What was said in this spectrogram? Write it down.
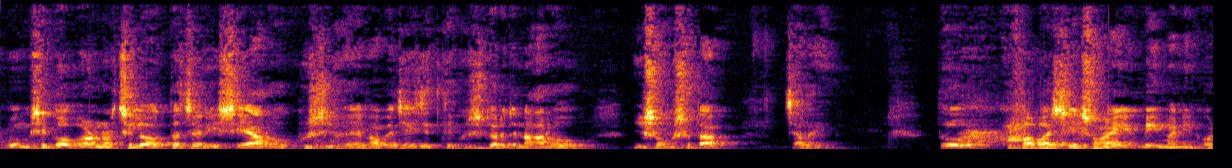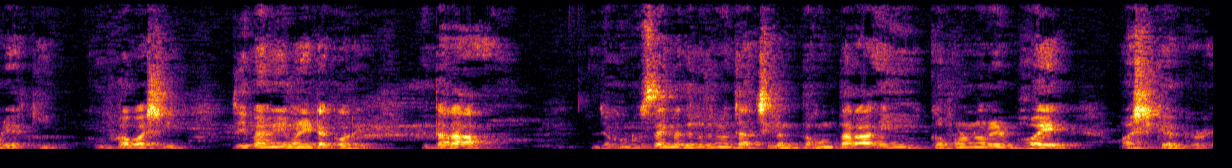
এবং সে গভর্নর ছিল অত্যাচারী, সে আরও খুশি হয়ে ভাবে যে ইজিদকে খুশি করার জন্য আরও নৃশংসতা চালায়। তো কুফাবাসী এই সময় বেইমানি করে আর কি। কুফাবাসী যে বেইমানিটা করে তারা যখন হুসাইন রাদিল্লাহ যাচ্ছিলেন, তখন তারা এই গভর্নরের ভয়ে অস্বীকার করে।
